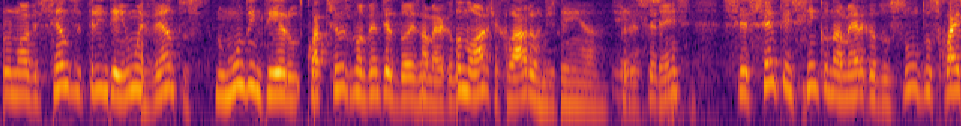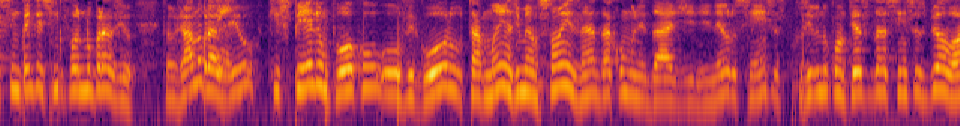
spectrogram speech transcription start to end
931 eventos no mundo inteiro, 492 na América do Norte, é claro, onde tem a precedência, 65 na América do Sul, dos quais 55 foram no Brasil. Então, já no Brasil, Sim. que espelha um pouco o vigor, o tamanho, as dimensões né, da comunidade de neurociências, inclusive no contexto das ciências biológicas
